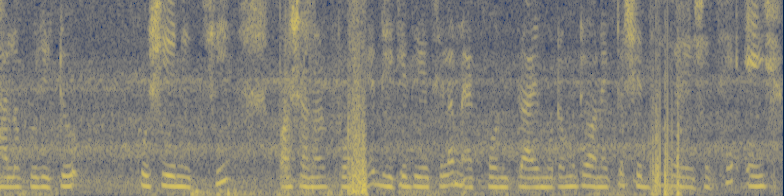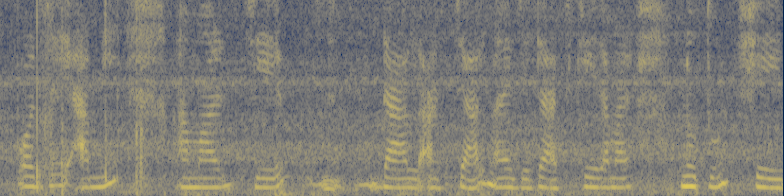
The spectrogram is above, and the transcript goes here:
ভালো করে একটু কষিয়ে নিচ্ছি। কষানোর পরে ঢেকে দিয়েছিলাম। এখন প্রায় মোটামুটি অনেকটা সেদ্ধ হয়ে এসেছে। এই পর্যায়ে আমি আমার যে ডাল আর চাল মানে যেটা আজকের আমার নতুন, সেই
